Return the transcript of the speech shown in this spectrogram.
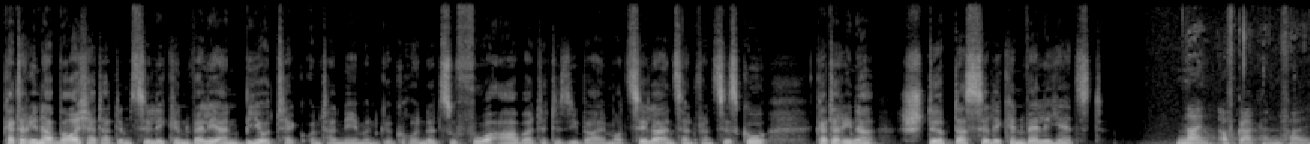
Katharina Borchert hat im Silicon Valley ein Biotech-Unternehmen gegründet. Zuvor arbeitete sie bei Mozilla in San Francisco. Katharina, stirbt das Silicon Valley jetzt? Nein, auf gar keinen Fall.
